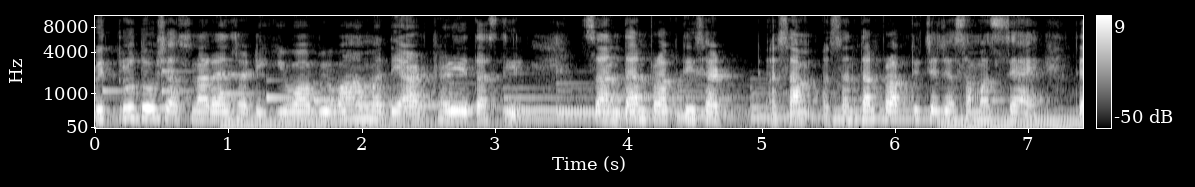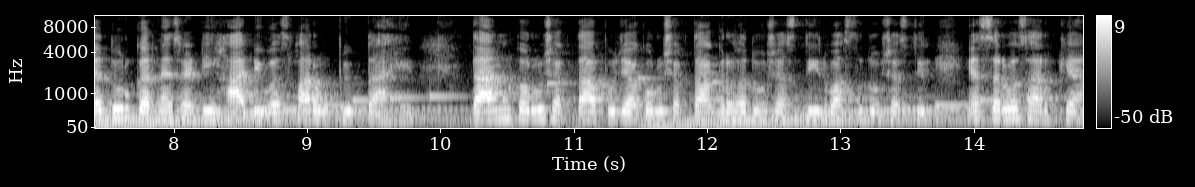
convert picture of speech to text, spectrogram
पितृदोष असणाऱ्यांसाठी किंवा विवाहामध्ये अडथळे येत असतील संतान प्राप्तीसाठी सं संतान प्राप्तीच्या ज्या समस्या आहे त्या दूर करण्यासाठी हा दिवस फार उपयुक्त आहे. दान करू शकता पूजा करू शकता ग्रहदोष असतील वास्तुदोष असतील या सर्वसारख्या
